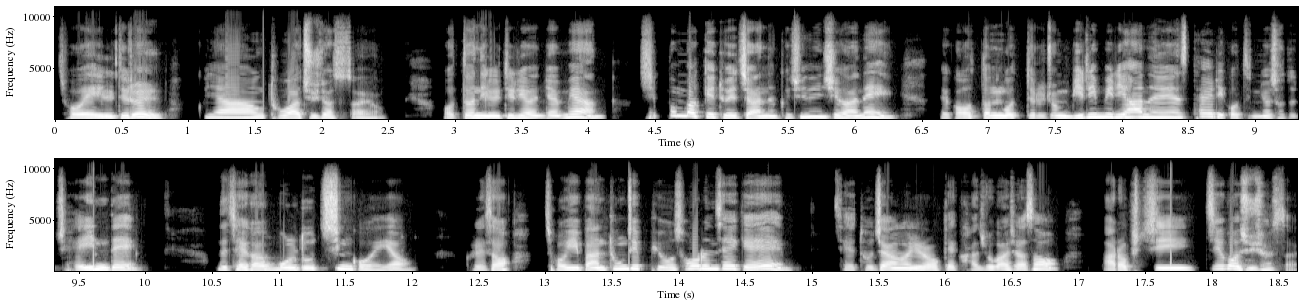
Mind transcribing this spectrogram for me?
저의 일들을 그냥 도와주셨어요. 어떤 일들이었냐면 10분밖에 되지 않은 그 쉬는 시간에 제가 어떤 것들을 좀 미리미리 하는 스타일이거든요. 저도 제인데 근데 제가 뭘 놓친 거예요. 그래서 저희 반 통지표 33개에 제 도장을 이렇게 가져가셔서 말 없이 찍어 주셨어요.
